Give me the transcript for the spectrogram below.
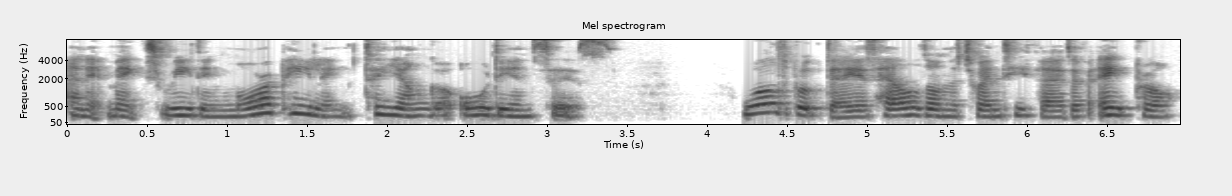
and it makes reading more appealing to younger audiences. World Book Day is held on the 23rd of April,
